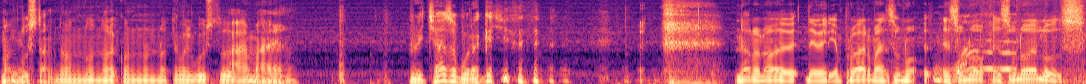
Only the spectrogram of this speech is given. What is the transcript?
Mangostán. No, no, no, lo con- no, no tengo el gusto de Ah, mae. Rechazo por aquello. No, no, no, de- deberían probar más. Es uno, es uno, es uno de los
